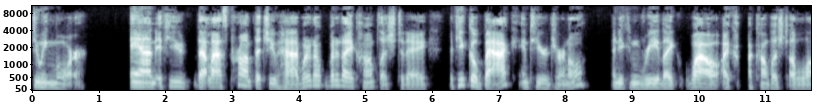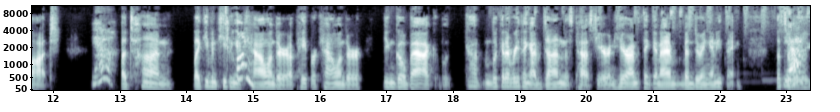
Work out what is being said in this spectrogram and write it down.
doing more. And if you, that last prompt that you had, what did I, what did I accomplish today? If you go back into your journal and you can read like, wow, I accomplished a lot, Yeah. a ton, like even keeping a Ton. calendar, a paper calendar, you can go back. God, look at everything I've done this past year. And here I'm thinking I haven't been doing anything. That's Yeah. a really,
